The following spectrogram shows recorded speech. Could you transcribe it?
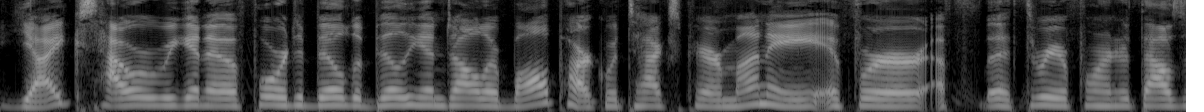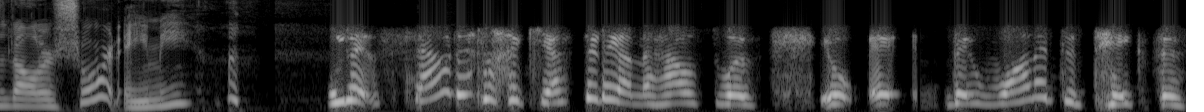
yikes! How are we going to afford to build a billion dollar ballpark with taxpayer money if we're a, three or four hundred thousand dollars short, Amy? It sounded like yesterday on the House was you know, it, they wanted to take this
